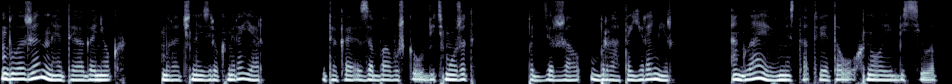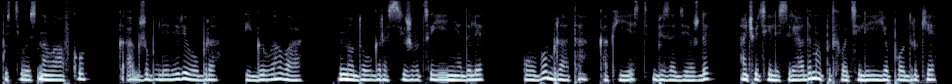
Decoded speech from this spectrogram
«Блаженный ты, огонек», — мрачно изрек Мирояр. «И такая забавушка убить может», — поддержал брата Яромир. Аглая вместо ответа охнула и без сил опустилась на лавку. Как же болели ребра и голова, но долго рассиживаться ей не дали. Оба брата, как есть, без одежды, очутились рядом и подхватили ее под руки.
